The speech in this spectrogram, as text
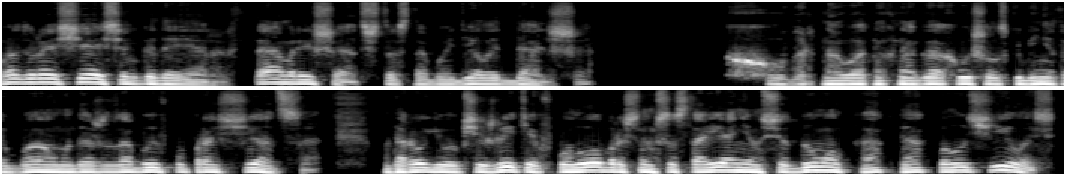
«Возвращайся в ГДР. Там решат, что с тобой делать дальше». Хуберт на ватных ногах вышел из кабинета Баума, даже забыв попрощаться. По дороге в общежитие в полуобрачном состоянии он все думал, как так получилось.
